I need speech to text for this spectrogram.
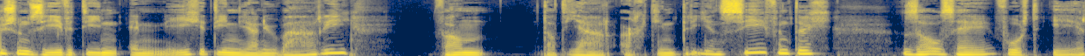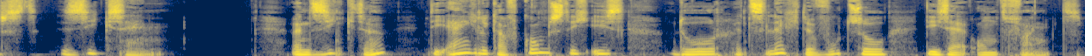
Tussen 17 en 19 januari van dat jaar 1873 zal zij voor het eerst ziek zijn. Een ziekte die eigenlijk afkomstig is door het slechte voedsel die zij ontvangt.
